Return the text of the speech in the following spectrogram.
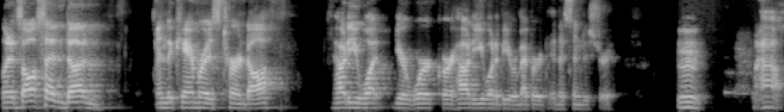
When it's all said and done and the camera is turned off, how do you want your work or how do you want to be remembered in this industry? Mm. Wow.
